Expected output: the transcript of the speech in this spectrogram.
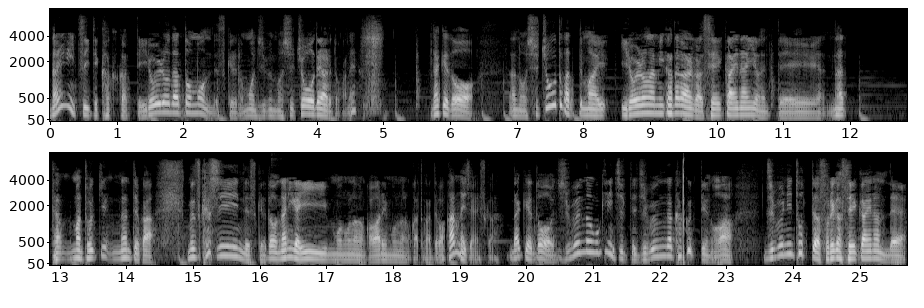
何について書くかって色々だと思うんですけれども、自分の主張であるとかね。だけど、あの、主張とかってまあ、いろいろな見方があるから正解ないよねって、なっ、た、まあ、時、なんていうか、難しいんですけど、何がいいものなのか悪いものなのかとかってわかんないじゃないですか。だけど、自分の動きについて自分が書くっていうのは、自分にとってはそれが正解なんで、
